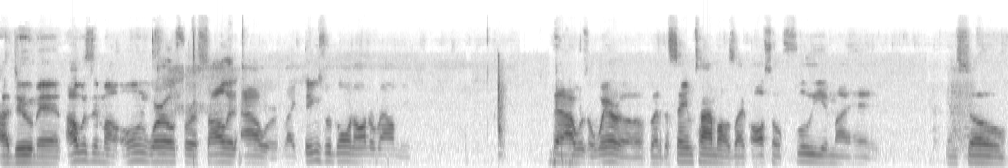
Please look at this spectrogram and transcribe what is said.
I do, man. I was in my own world for a solid hour. Like things were going on around me that I was aware of, but at the same time, I was like also fully in my head. And so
